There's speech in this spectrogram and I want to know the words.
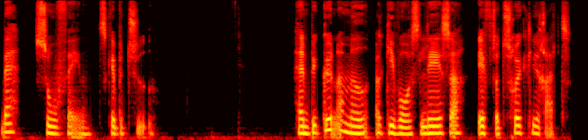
hvad sofaen skal betyde. Han begynder med at give vores læser eftertrykkelig ret.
